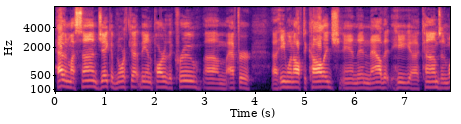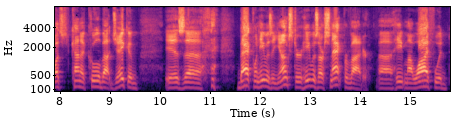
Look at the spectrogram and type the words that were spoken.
having my son Jacob Northcutt being part of the crew um, after uh, he went off to college, and then now that he uh, comes, and what's kind of cool about Jacob is uh, back when he was a youngster, he was our snack provider. Uh, he, my wife would.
